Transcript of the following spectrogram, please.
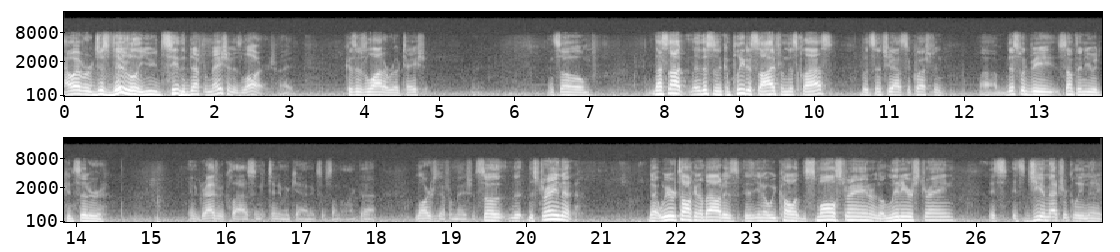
however, just visually, you'd see the deformation is large, right? Because there's a lot of rotation. And so that's not, this is a complete aside from this class, but since you asked the question, um, this would be something you would consider in a graduate class in continuum mechanics or something like that, large deformation. So the, the strain that, that we were talking about is, is, you know, we call it the small strain or the linear strain. It's, it's geometrically linear.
